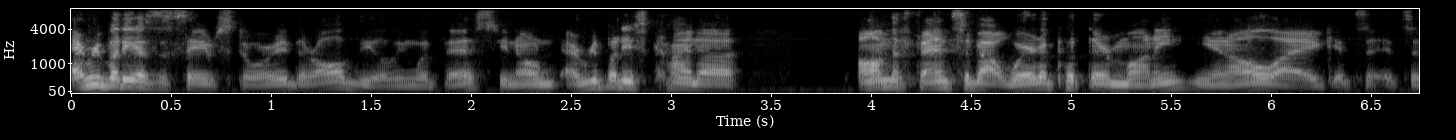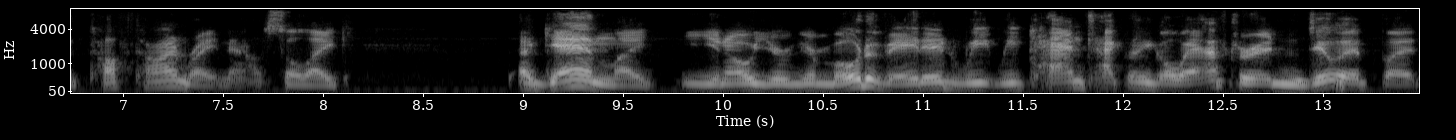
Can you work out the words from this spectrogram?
Everybody has the same story. They're all dealing with this. You know, everybody's kind of on the fence about where to put their money. You know, like it's it's a tough time right now. So like again, like you know, you're you're motivated. We we can technically go after it and do it, but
